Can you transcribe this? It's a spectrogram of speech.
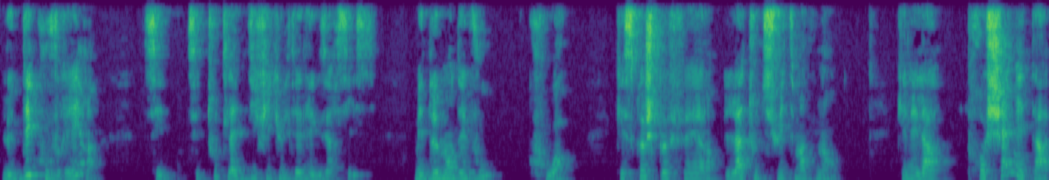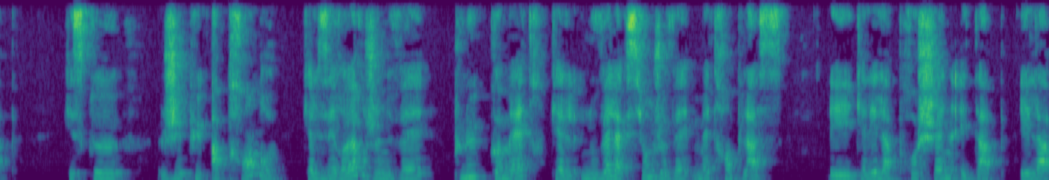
le découvrir. C'est toute la difficulté de l'exercice. Mais demandez-vous quoi? Qu'est-ce que je peux faire là tout de suite maintenant? Quelle est la prochaine étape? Qu'est-ce que j'ai pu apprendre? Quelles erreurs je ne vais plus commettre? Quelle nouvelle action je vais mettre en place? Et quelle est la prochaine étape? Et la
